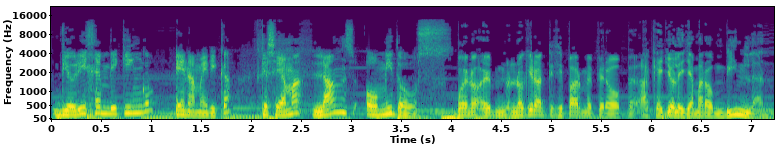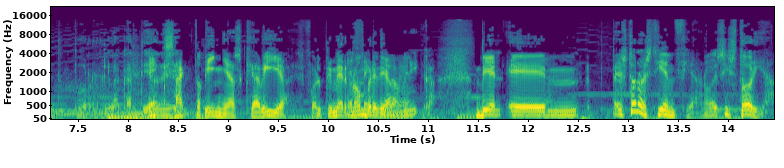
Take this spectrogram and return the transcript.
de origen vikingo en América, que se llama Lands o Meadows. Bueno, eh, no quiero anticiparme, pero aquello le llamaron Vinland por la cantidad Exacto. de viñas que había. Fue el primer nombre de. América. Bien, eh, esto no es ciencia, ¿no? Es historia.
